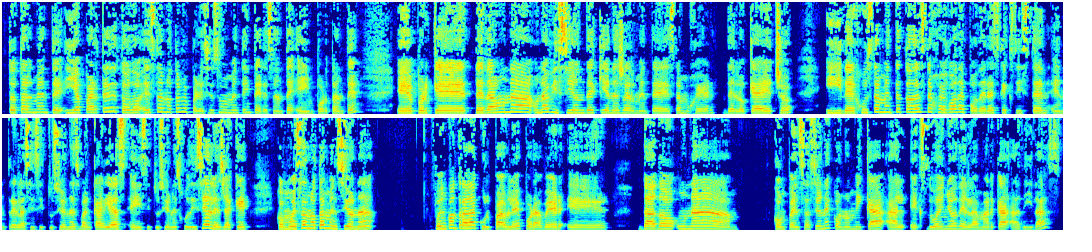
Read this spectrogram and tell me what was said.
Totalmente. Y aparte de todo, esta nota me pareció sumamente interesante e importante eh, porque te da una, una visión de quién es realmente esta mujer, de lo que ha hecho y de justamente todo este juego de poderes que existen entre las instituciones bancarias e instituciones judiciales, ya que, como esa nota menciona, fue encontrada culpable por haber eh, dado una compensación económica al ex dueño de la marca Adidas,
